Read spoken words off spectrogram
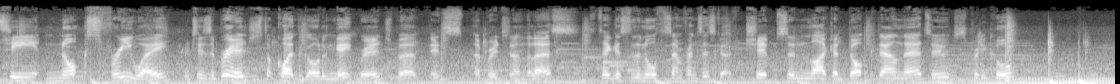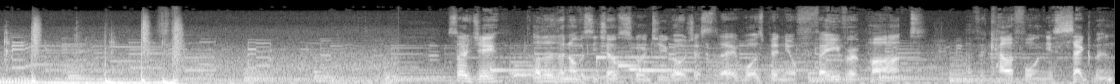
T. Knox Freeway, which is a bridge. It's not quite the Golden Gate Bridge, but it's a bridge nonetheless. Take us to the north of San Francisco. Ships and like a dock down there too, which is pretty cool. So G, other than obviously Chelsea scoring two goals yesterday, what has been your favourite part of the California segment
